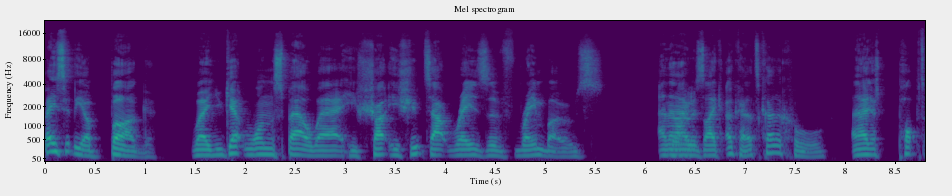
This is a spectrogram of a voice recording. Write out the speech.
basically a bug where you get one spell where he shot he shoots out rays of rainbows, and then I was like, okay, that's kind of cool. And I just popped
